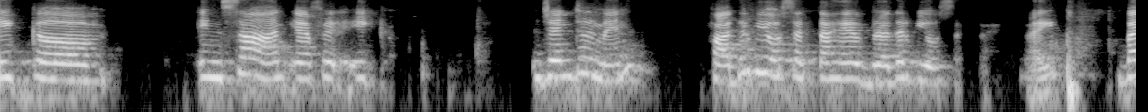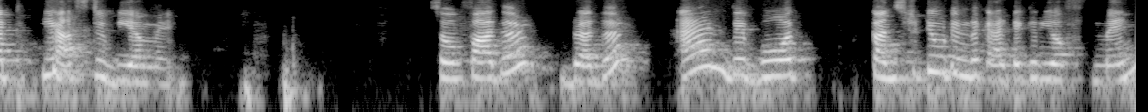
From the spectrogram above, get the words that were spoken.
एक इंसान या फिर एक जेंटलमैन फादर भी हो सकता है ब्रदर भी हो सकता है right? But he has to be a man. So father, brother, and they both constitute in the category of men.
